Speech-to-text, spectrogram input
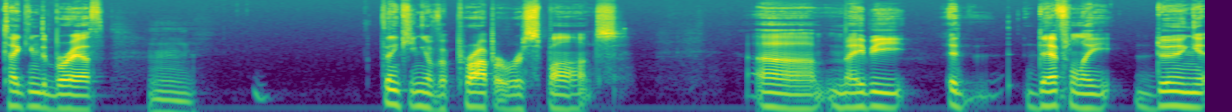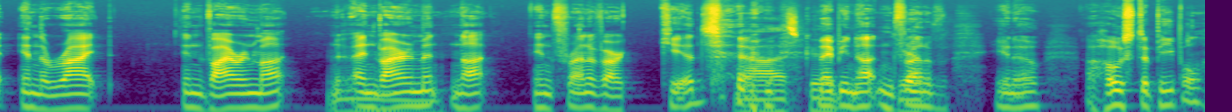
taking the breath, Mm, thinking of a proper response. Uh, maybe it, definitely doing it in the right environment. Mm. Environment, not in front of our kids. Oh, that's good. maybe not in Yep. front of you know a host of people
